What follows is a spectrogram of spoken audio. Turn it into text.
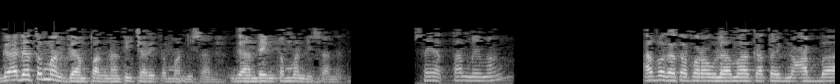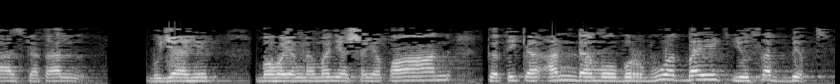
Gak ada teman, gampang nanti cari teman di sana. Gandeng teman di sana. Setan memang. Apa kata para ulama, kata Ibnu Abbas, kata Mujahid, bahwa yang namanya syaitan ketika anda mau berbuat baik, yusabbit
